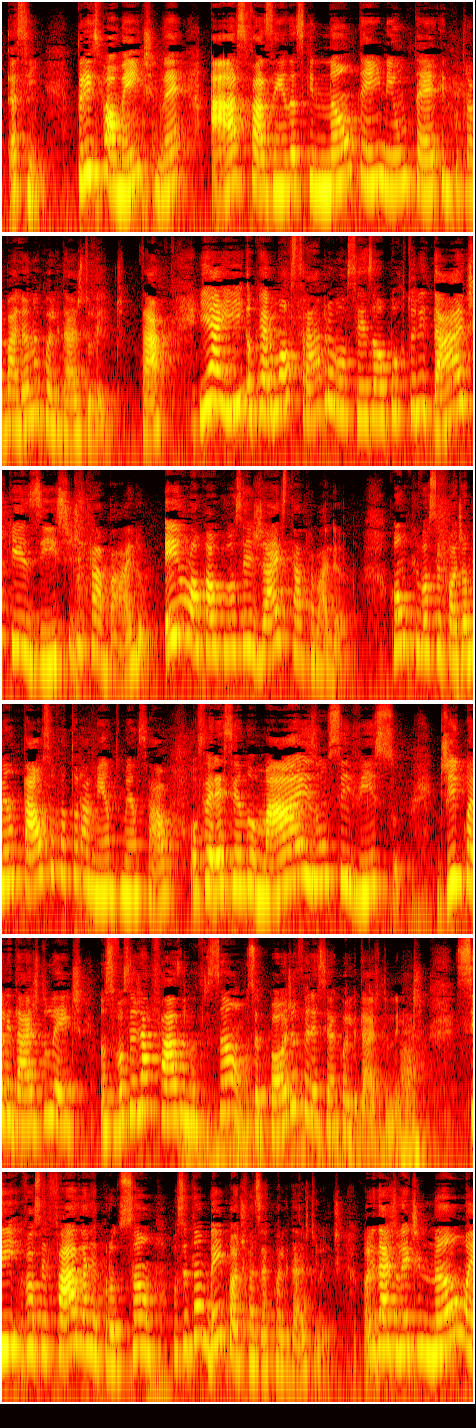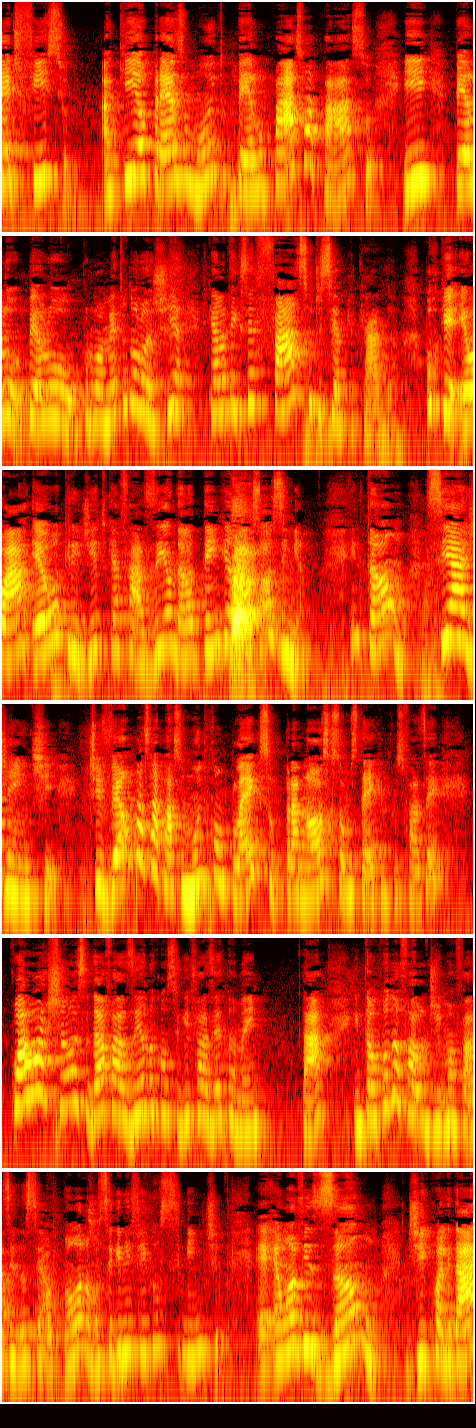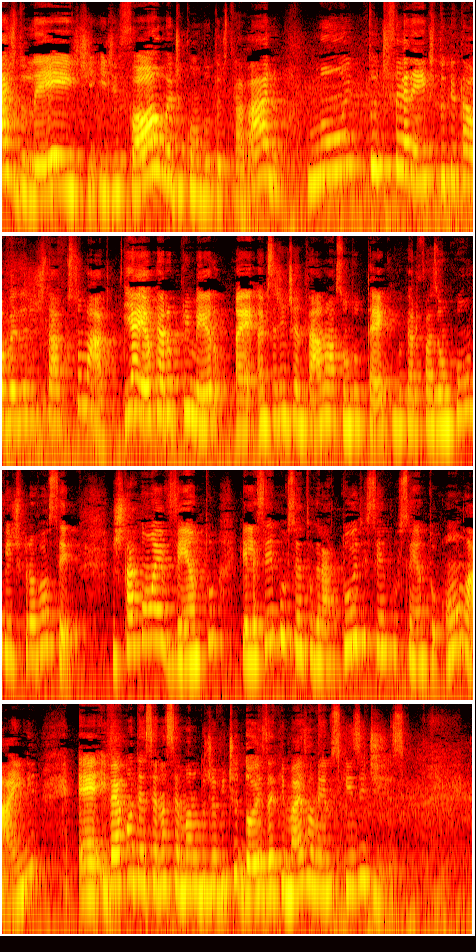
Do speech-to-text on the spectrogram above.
Assim, principalmente, né, as fazendas que não tem nenhum técnico trabalhando a qualidade do leite, tá? E aí eu quero mostrar para vocês a oportunidade que existe de trabalho em um local que você já está trabalhando como que você pode aumentar o seu faturamento mensal oferecendo mais um serviço de qualidade do leite. Então, se você já faz a nutrição, você pode oferecer a qualidade do leite. Se você faz a reprodução, você também pode fazer a qualidade do leite. Qualidade do leite não é difícil. Aqui eu prezo muito pelo passo a passo e pelo, pelo, por uma metodologia que ela tem que ser fácil de ser aplicada. Porque eu, eu acredito que a fazenda ela tem que andar sozinha. Então, se a gente tiver um passo a passo muito complexo para nós que somos técnicos fazer, qual a chance da fazenda conseguir fazer também? Tá? Então, quando eu falo de uma fazenda ser autônoma, significa o seguinte: é, é uma visão de qualidade do leite e de forma de conduta de trabalho muito diferente do que talvez a gente está acostumado. E aí, eu quero primeiro, é, antes da gente entrar no assunto técnico, eu quero fazer um convite para você. A gente está com um evento que ele é 100% gratuito e 100% online é, e vai acontecer na semana do dia 22, daqui mais ou menos 15 dias.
